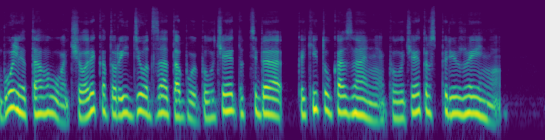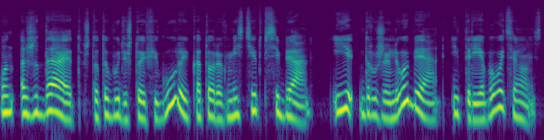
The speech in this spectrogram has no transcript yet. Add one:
Более того, человек, который идет за тобой, получает от тебя какие-то указания, получает распоряжения, он ожидает, что ты будешь той фигурой, которая вместит в себя и дружелюбие, и требовательность,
